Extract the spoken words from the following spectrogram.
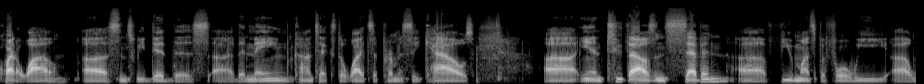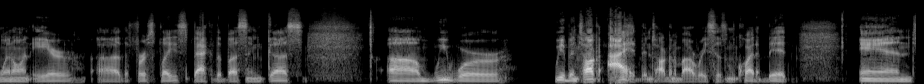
quite a while uh, since we did this. Uh, the name, context of white supremacy cows. Uh, in 2007, uh, a few months before we uh, went on air, uh, the first place, back of the bus and Gus, um, we were we had been talking. I had been talking about racism quite a bit, and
